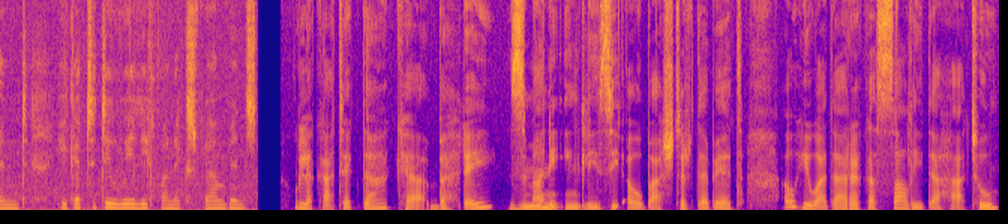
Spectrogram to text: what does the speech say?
and you get to do really fun experiments. و لە کاتێکدا کە بەهرەی زمانی ئینگلیزی ئەو باشتر دەبێت ئەو هیوادارە کە ساڵی داهاتوو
